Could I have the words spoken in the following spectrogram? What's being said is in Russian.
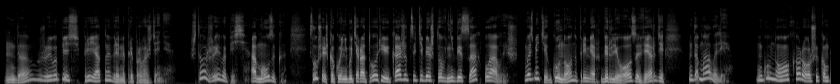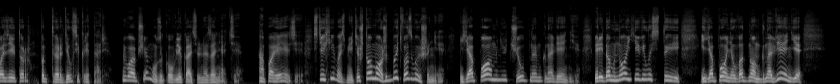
«Да, живопись — приятное времяпрепровождение». «Что живопись? А музыка? Слушаешь какую-нибудь ораторию, и кажется тебе, что в небесах плаваешь. Возьмите Гуно, например, Берлиоза, Верди. Да мало ли». «Гуно — хороший композитор», — подтвердил секретарь. «Вообще музыка — увлекательное занятие. А поэзия? Стихи возьмите, что может быть возвышеннее? Я помню чудное мгновенье. Передо мной явилась ты, и я понял в одно мгновенье...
